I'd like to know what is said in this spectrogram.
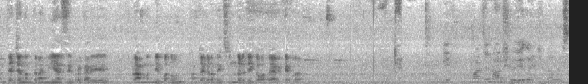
आणि त्याच्यानंतर आम्ही असे प्रकारे राम मंदिर बनवून आमच्या घरात एक सुंदर देखावा तयार केला. माझं नाव शोये गणेश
